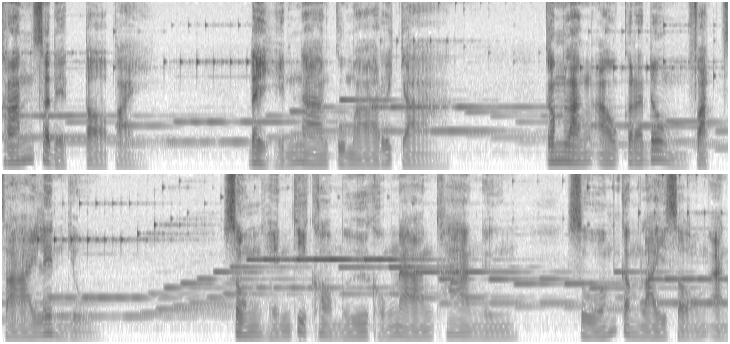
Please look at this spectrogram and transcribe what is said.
ครั้นเสด็จต่อไป ได้เห็นนางกุมาริกากำลังเอากระด้งฝัดทรายเล่นอยู่ ทรงเห็นที่ข้อมือของนางข้างหนึ่ง สวมกำไลสองอัน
